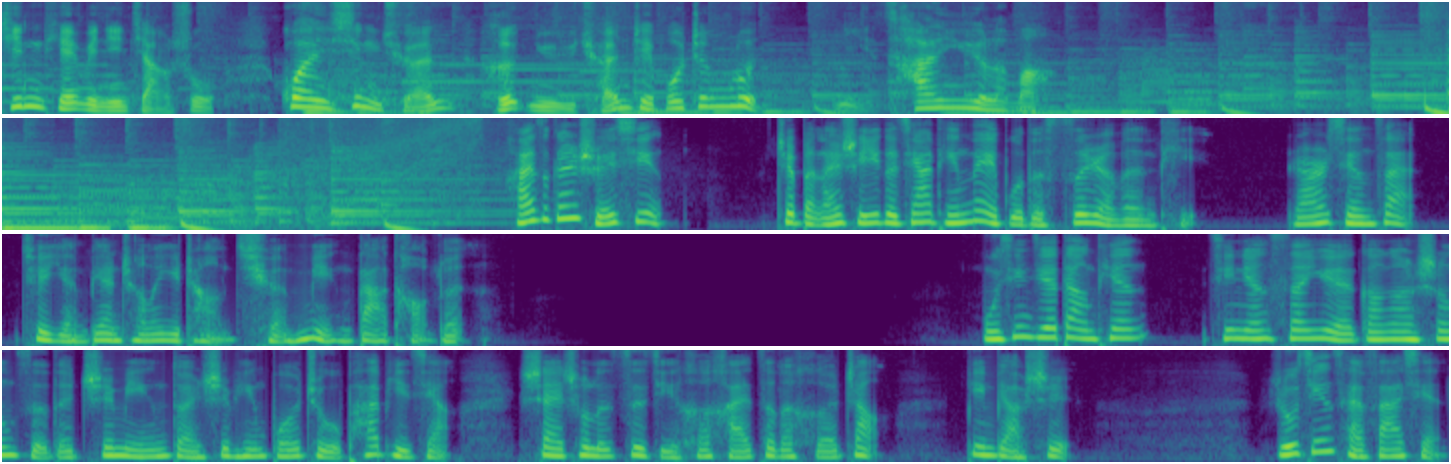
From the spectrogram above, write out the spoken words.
今天为您讲述惯性权和女权这波争论，你参与了吗？孩子跟谁姓，这本来是一个家庭内部的私人问题，然而现在却演变成了一场全民大讨论。母亲节当天，今年三月刚刚生子的知名短视频博主 Papi 酱晒出了自己和孩子的合照，并表示：“如今才发现，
